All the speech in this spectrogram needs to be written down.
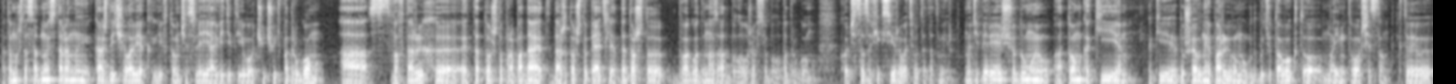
Потому что, с одной стороны, каждый человек, и в том числе я, видит его чуть-чуть по-другому, а во-вторых, э, это то, что пропадает, даже то, что пять лет, да то, что два года назад было, уже все было по-другому. Хочется зафиксировать вот этот мир. Но теперь я еще думаю о том, какие, какие душевные порывы могут быть у того, кто моим творчеством, кто,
